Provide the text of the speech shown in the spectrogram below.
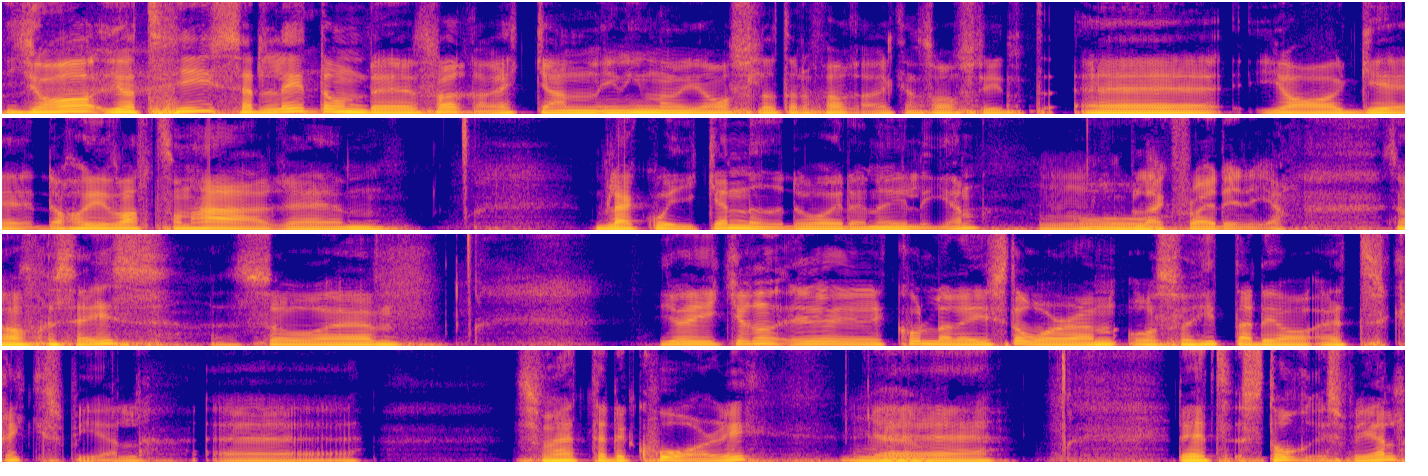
Ja, jag teasade lite om det förra veckan in- innan vi avslutade förra veckans avsnitt. Eh, jag, eh, det har ju varit sån här eh, Black Weekend nu, det var ju det nyligen. Mm. Och- Black Friday ja. Ja, precis. Så eh, jag gick eh, kollade i storen och så hittade jag ett skräckspel eh, som hette The Quarry. Eh, det är ett storyspel,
